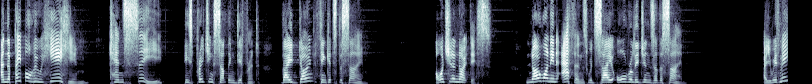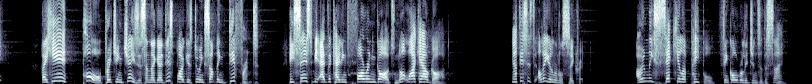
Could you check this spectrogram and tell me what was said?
and the people who hear him can see he's preaching something different. They don't think it's the same. I want you to note this. No one in Athens would say all religions are the same. Are you with me? They hear Paul preaching Jesus and they go, This bloke is doing something different. He seems to be advocating foreign gods, not like our God. Now, this is, I'll let you a little secret. Only secular people think all religions are the same.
